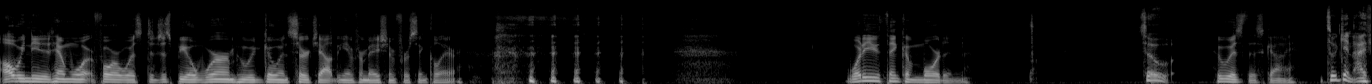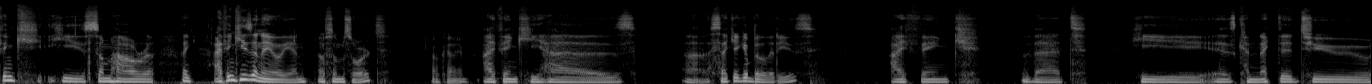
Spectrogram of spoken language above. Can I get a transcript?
All we needed him for was to just be a worm who would go and search out the information for Sinclair. What do you think of Morden? so Who is this guy? so again, I think he's somehow re- like I think he's an alien of some sort. Okay. I think he has uh, psychic abilities. I think that he is connected to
